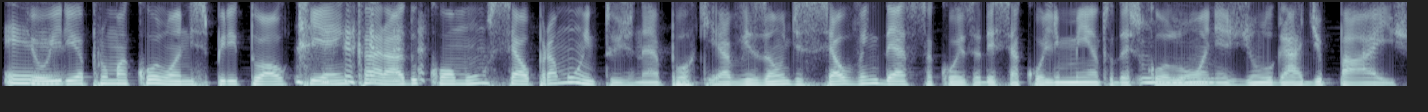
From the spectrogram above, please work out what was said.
É, Eu iria para uma colônia espiritual que é encarado como um céu para muitos, né? Porque a visão de céu vem dessa coisa, desse acolhimento das Uhum. colônias, de um lugar de paz,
